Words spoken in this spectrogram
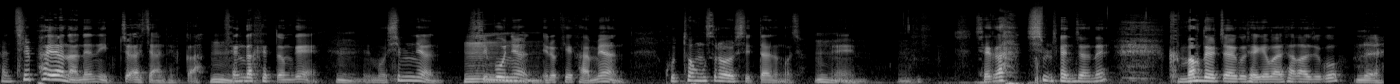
한 7, 8년 안에는 입주하지 않을까 음. 생각했던 게 음. 뭐 10년, 음. 15년 이렇게 가면 고통스러울 수 있다는 거죠. 음. 예. 제가 10년 전에 금방 될 줄 알고 재개발 사가지고 네.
